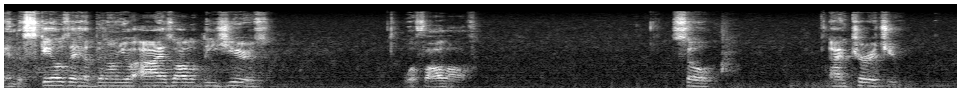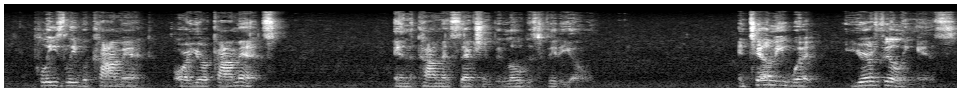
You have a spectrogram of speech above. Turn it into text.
and the scales that have been on your eyes all of these years will fall off. So I encourage you, please leave a comment or your comments in the comment section below this video. And tell me what your feeling is.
